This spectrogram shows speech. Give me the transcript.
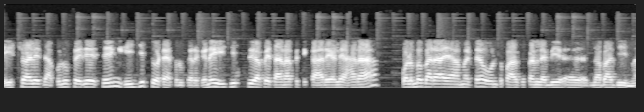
ඊශ්‍රායලයේ දකුණු ප්‍රදේශයෙන් ඊජිප්තුවට ඇතුළු කරගෙන ඊජිප්තුවේ අපේ තානාපති කාර්යාලය හරහා කොළඹ බරා යාමට ඔවුන්ට පාසුකම් ලබා දීම.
